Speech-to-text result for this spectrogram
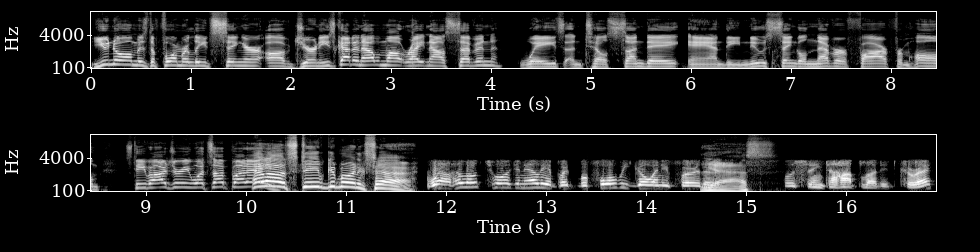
You know him as the former lead singer of Journey. He's got an album out right now, Seven Ways Until Sunday, and the new single, Never Far From Home. Steve Augeri, what's up, buddy? Hello, Steve. Good morning, sir. Well, hello, Torg and Elliot. But before we go any further, Yes. Listening to Hot Blooded, correct?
